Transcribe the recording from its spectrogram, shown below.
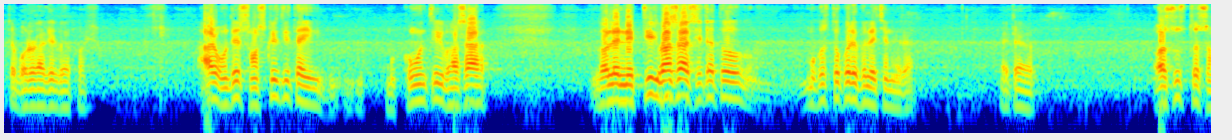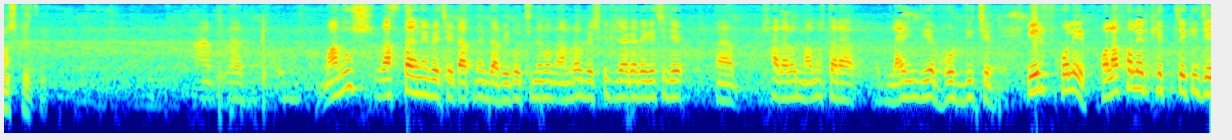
এটা বড় রাগের ব্যাপার। আর ওদের সংস্কৃতি তাই মুখ্যমন্ত্রীর ভাষা দলের নেত্রীর ভাষা সেটা তো মুখস্থ করে ফেলেছেন এরা। এটা অসুস্থ সংস্কৃতি। মানুষ রাস্তায় নেমেছে এটা আপনি দাবি করছেন এবং আমরাও বেশ কিছু জায়গায় দেখেছি যে সাধারণ মানুষ তারা লাইন দিয়ে ভোট দিচ্ছেন। এর ফলে ফলাফলের ক্ষেত্রে কি যে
